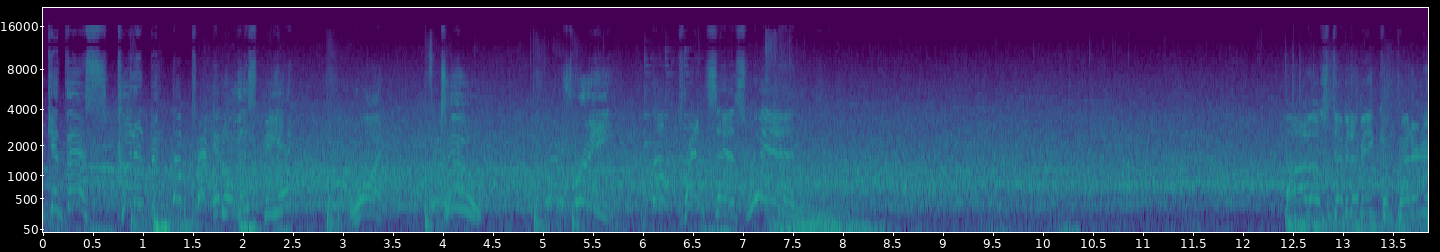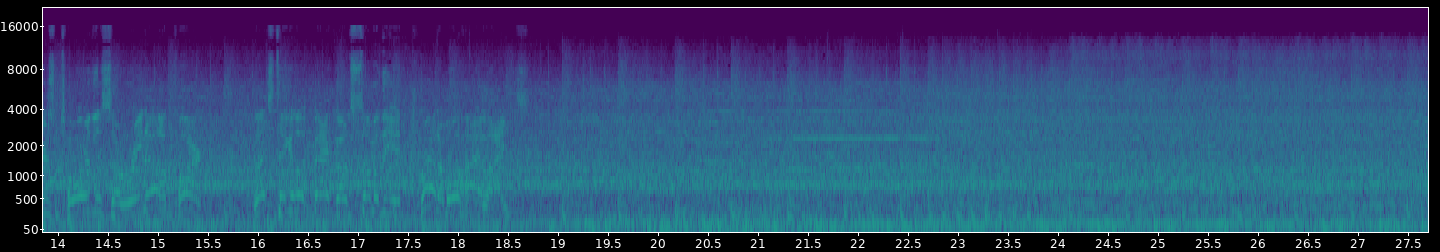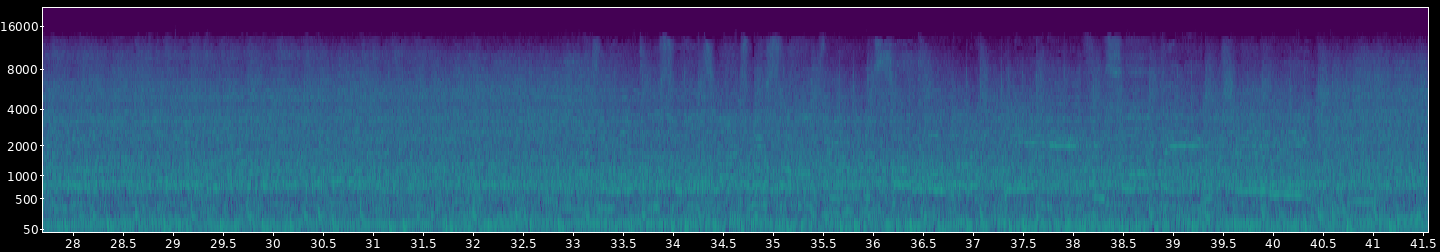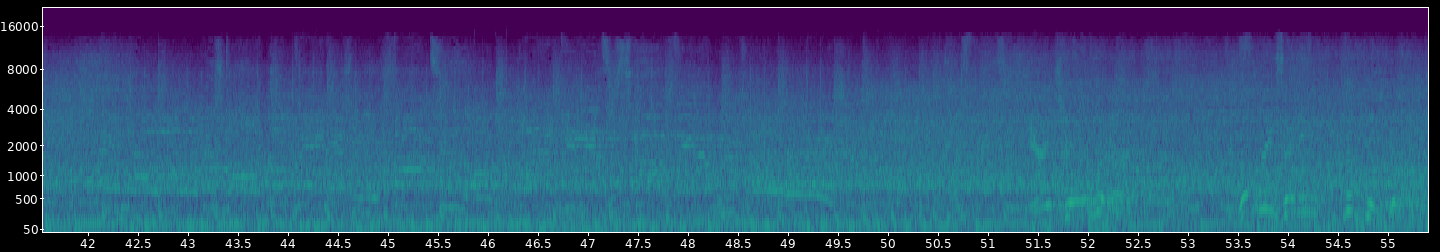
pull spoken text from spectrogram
look at this. Could it be the And will this be it? One, two, three. The Princess wins. Oh, those WWE competitors tore this arena apart. Let's take a look back on some of the incredible. representing the Good Girls.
